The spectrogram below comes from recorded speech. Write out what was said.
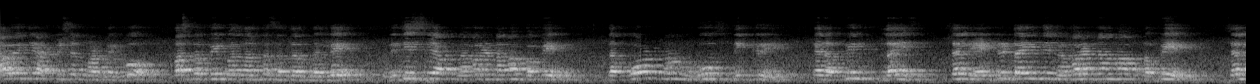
ಯಾವ ರೀತಿ ಅಡ್ಮಿಷನ್ ಮಾಡಬೇಕು? ಫಸ್ಟ್ ಅಪೀಲ್ ಬಂದಂತ ಸಂದರ್ಭದಲ್ಲಿ registry of memorandum of appeal the court from whose decree an appeal lies shall entertain the memorandum of appeal shall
